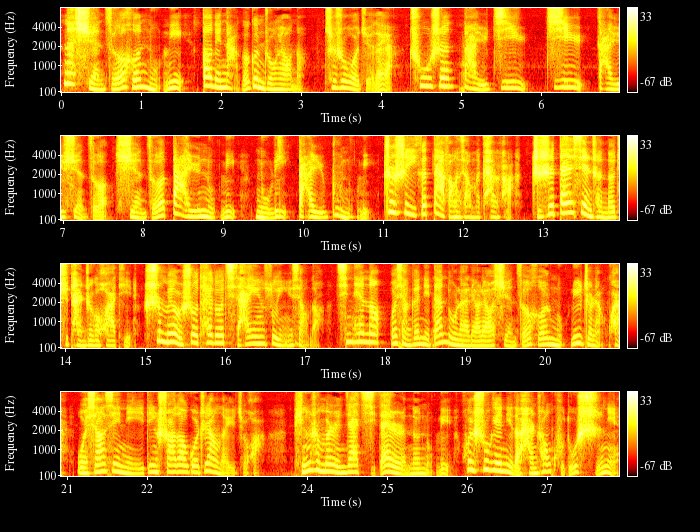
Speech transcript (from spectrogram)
那选择和努力到底哪个更重要呢？其实我觉得呀，出身大于机遇。机遇大于选择，选择大于努力，努力大于不努力，这是一个大方向的看法。只是单线程的去谈这个话题，是没有受太多其他因素影响的。今天呢，我想跟你单独来聊聊选择和努力这两块。我相信你一定刷到过这样的一句话：凭什么人家几代人的努力会输给你的寒窗苦读十年？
